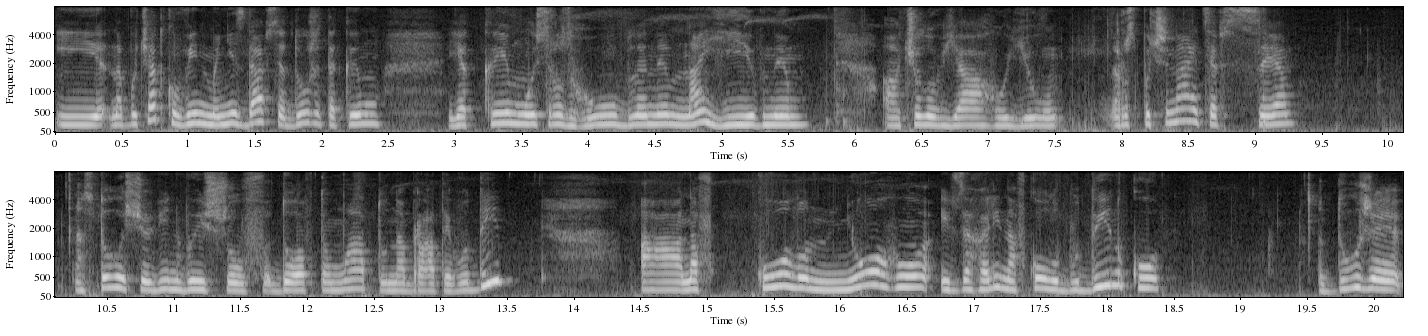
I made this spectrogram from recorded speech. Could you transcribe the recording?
І на початку він мені здався дуже таким якимось розгубленим, наївним чолов'ягою. Розпочинається все з того, що він вийшов до автомату набрати води, а навколо нього і взагалі навколо будинку дуже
